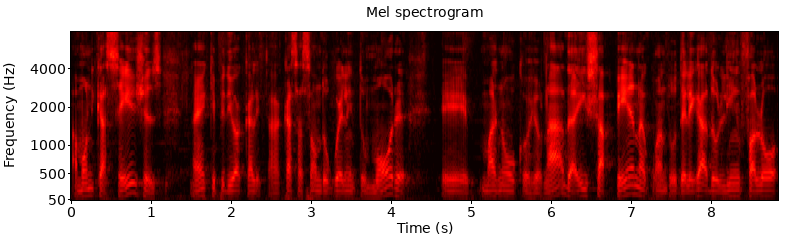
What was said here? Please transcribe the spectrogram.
a Mônica Sejas, né, que pediu a, a cassação do Wellington Moura, eh, mas não ocorreu nada. Isso apenas quando o delegado Lin falou:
